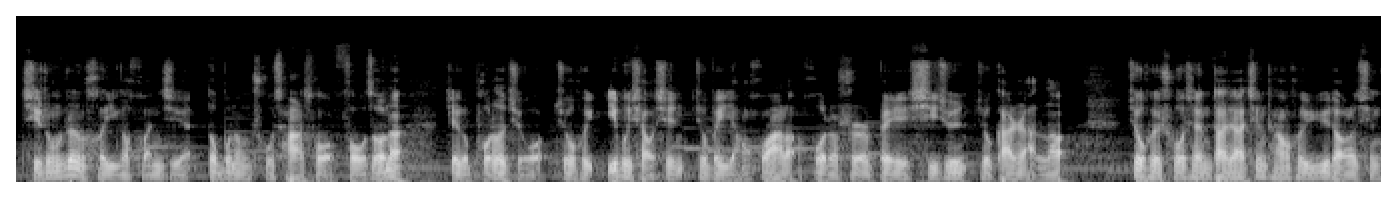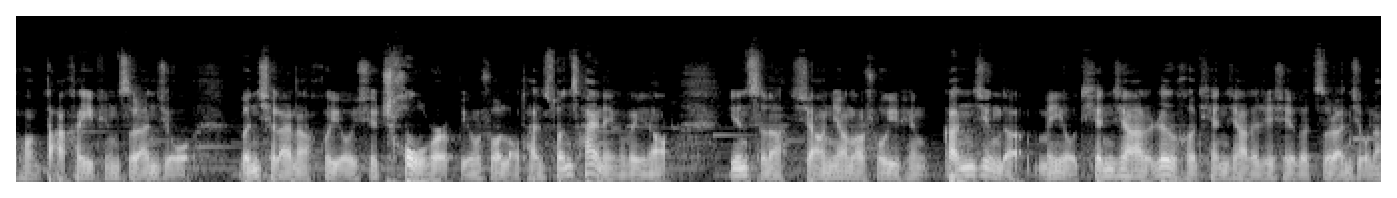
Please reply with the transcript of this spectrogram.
其中任何一个环节都不能出差错，否则呢，这个葡萄酒就会一不小心就被氧化了，或者是被细菌就感染了，就会出现大家经常会遇到的情况：打开一瓶自然酒，闻起来呢会有一些臭味，比如说老坛酸菜那个味道。因此呢，想要酿造出一瓶干净的、没有添加任何添加的这些个自然酒呢，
